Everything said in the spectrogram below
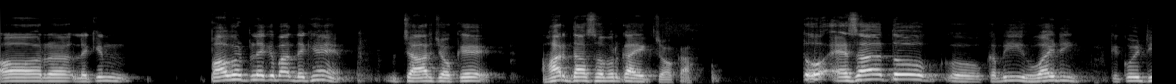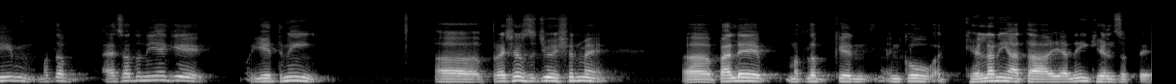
और लेकिन पावर प्ले के बाद देखें चार चौके हर दस ओवर का एक चौका। तो ऐसा तो कभी हुआ ही नहीं कि कोई टीम मतलब ऐसा तो नहीं है कि ये इतनी प्रेशर सिचुएशन में आ, पहले मतलब कि इनको खेलना नहीं आता या नहीं खेल सकते।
